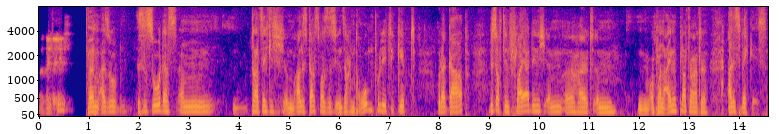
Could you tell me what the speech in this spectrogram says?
Richtig. Ähm, also es ist so, dass ähm, tatsächlich ähm, alles das, was es in Sachen Drogenpolitik gibt oder gab, bis auf den Flyer, den ich ähm, äh, halt ähm, auf meiner eigenen Platte hatte, alles weg ist.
